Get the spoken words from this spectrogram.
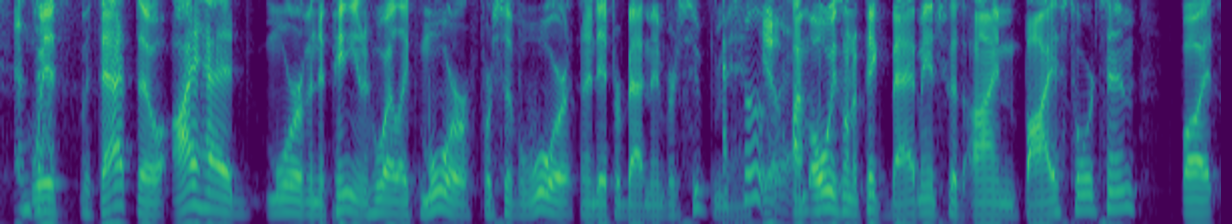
see, And with with that though, I had more of an opinion on who I liked more for Civil War than I did for Batman versus Superman. Absolutely. Yeah. I'm always going to pick Batman just because I'm biased towards him. But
